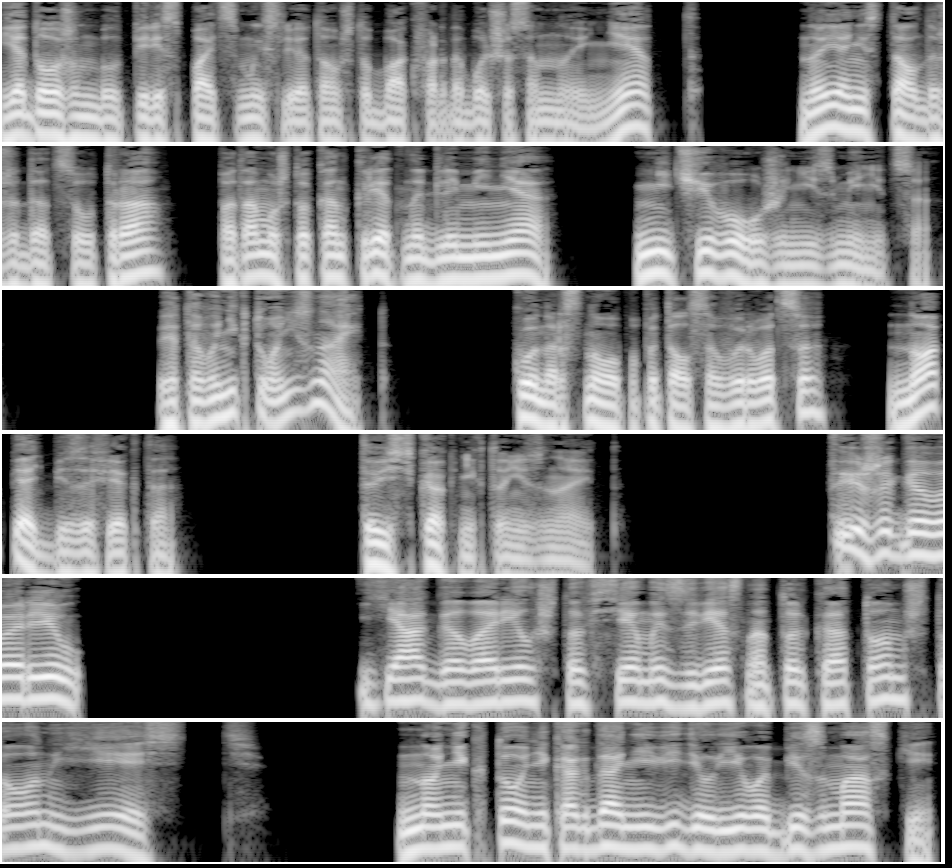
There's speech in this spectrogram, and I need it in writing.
я должен был переспать с мыслью о том, что Бакфорда больше со мной нет, но я не стал дожидаться утра, потому что конкретно для меня ничего уже не изменится. Этого никто не знает. Конор снова попытался вырваться, но опять без эффекта. То есть как никто не знает? Ты же говорил... Я говорил, что всем известно только о том, что он есть. Но никто никогда не видел его без маски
